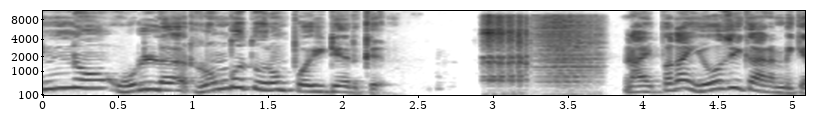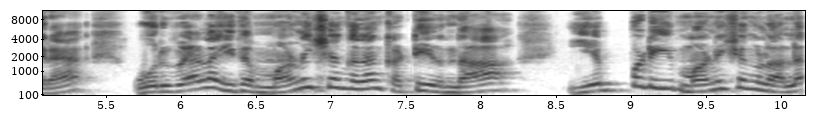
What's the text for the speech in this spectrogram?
இன்னும் உள்ள ரொம்ப தூரம் போயிட்டே இருக்கு. நான் இப்போ தான் யோசிக்க ஆரம்பிக்கிறேன். ஒருவேளை இதை மனுஷங்க தான் கட்டியிருந்தா எப்படி மனுஷங்களால்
